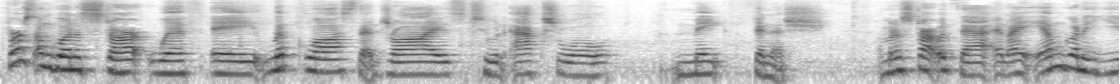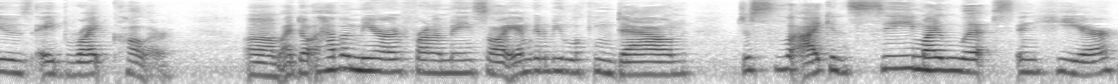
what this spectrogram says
first I'm going to start with a lip gloss that dries to an actual matte finish. I'm going to start with that, and I am going to use a bright color. Um, I don't have a mirror in front of me, so I am going to be looking down just so that I can see my lips in here.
